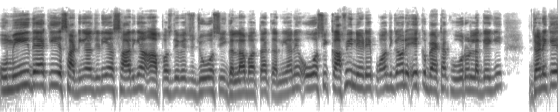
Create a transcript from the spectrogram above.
ਉਮੀਦ ਹੈ ਕਿ ਸਾਡੀਆਂ ਜਿਹੜੀਆਂ ਸਾਰੀਆਂ ਆਪਸ ਦੇ ਵਿੱਚ ਜੋ ਅਸੀਂ ਗੱਲਾਂ ਬਾਤਾਂ ਕਰਨੀਆਂ ਨੇ, ਉਹ ਅਸੀਂ ਕਾਫੀ ਨੇੜੇ ਪਹੁੰਚ ਗਏ ਔਰ ਇੱਕ ਬੈਠਕ ਹੋਰ ਲੱਗੇਗੀ। ਜਾਣੀ ਕਿ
